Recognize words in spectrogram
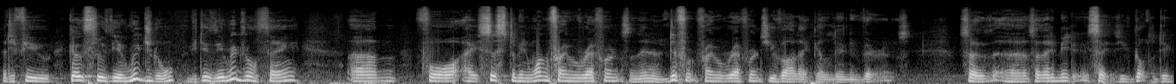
that if you go through the original, if you do the original thing um, for a system in one frame of reference and then in a different frame of reference, you violate Galilean invariance. So, uh, so that immediately says you've got to do,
